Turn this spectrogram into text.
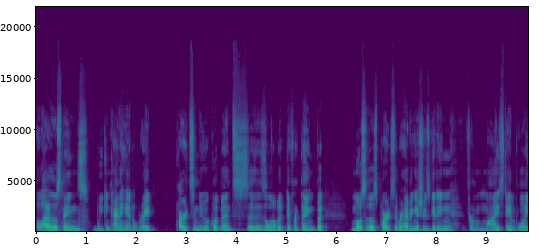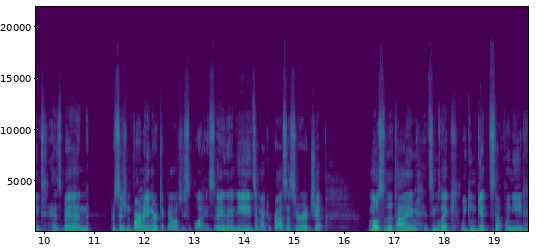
a lot of those things we can kind of handle, right? Parts and new equipment is a little bit different thing, but most of those parts that we're having issues getting, from my standpoint, has been precision farming or technology supplies. Anything that needs a microprocessor or a chip. Most of the time, it seems like we can get stuff we need.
